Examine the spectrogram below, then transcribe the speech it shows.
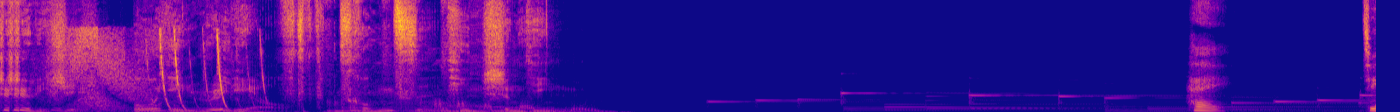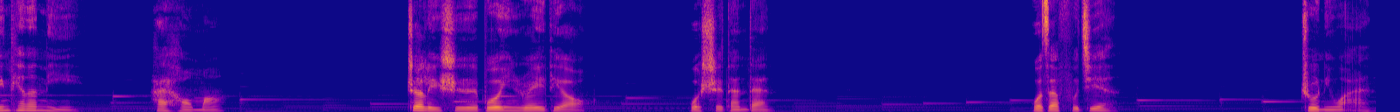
这里是播音 Radio，从此听声音。嘿，今天的你还好吗？这里是播音 Radio，我是丹丹，我在福建，祝你晚安。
